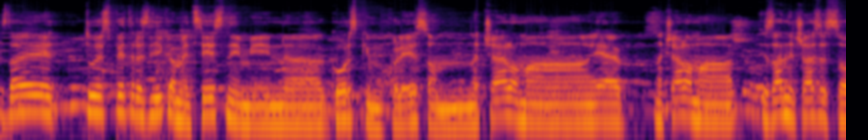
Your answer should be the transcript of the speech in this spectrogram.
Zdaj, tu je spet razlika med cestnim in uh, gorskim kolesom. Načeloma, je, načeloma zadnje čase so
